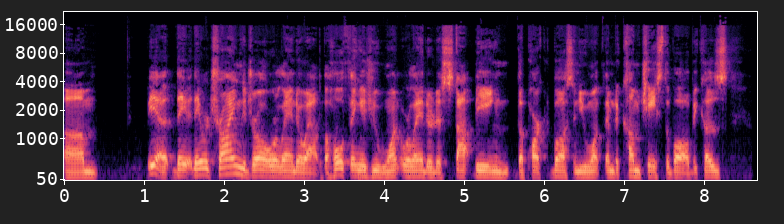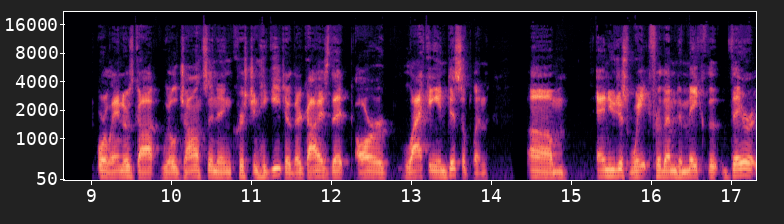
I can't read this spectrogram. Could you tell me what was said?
Um, yeah, they, they were trying to draw Orlando out. The whole thing is you want Orlando to stop being the parked bus and you want them to come chase the ball because Orlando's got Will Johnson and Cristian Higuita. They're guys that are lacking in discipline. Um, and you just wait for them to make the they're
